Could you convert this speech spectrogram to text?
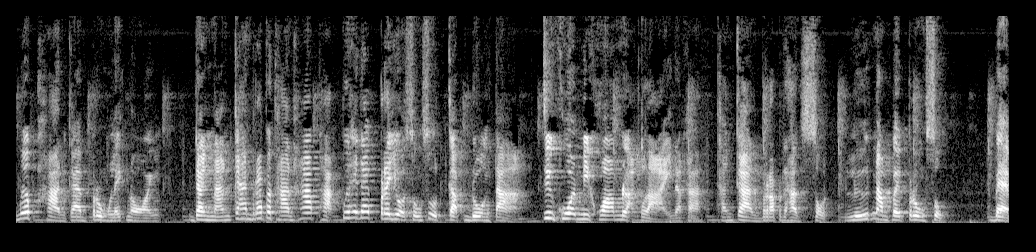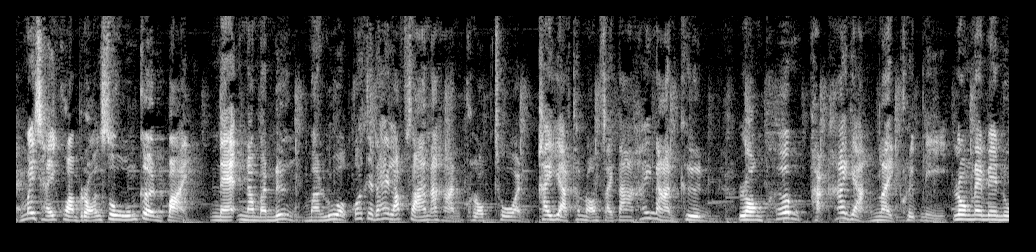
เมื่อผ่านการปรุงเล็กน้อย ดังนั้นการรับประทาน 5 ผักเพื่อให้ได้ประโยชน์สูงสุดกับดวงตา จึงควรมีความหลากหลายนะคะ ทั้งการรับประทานสด หรือนำไปปรุงสุกแบบไม่ใช้ความร้อนสูงเกินไป แนะนำมานึ่งมาลวกก็จะได้รับสารอาหารครบถ้วน ใครอยากถนอมสายตาให้นานขึ้น ลองเพิ่มผัก 5 อย่างในคลิปนี้ ลงในเมนู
